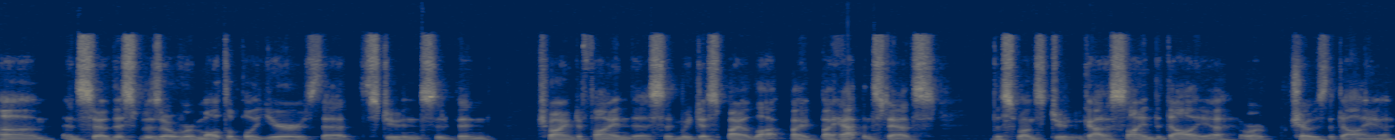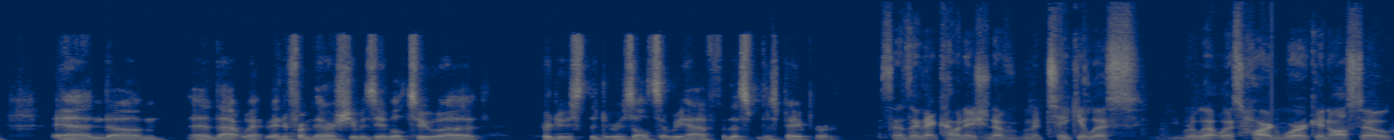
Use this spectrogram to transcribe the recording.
um, and so this was over multiple years that students had been trying to find this and we just by a lot by, by happenstance this one student got assigned the dahlia or chose the dahlia and um, and that went and from there she was able to uh, produce the results that we have for this this paper. Sounds like that combination of meticulous, relentless hard work and also,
